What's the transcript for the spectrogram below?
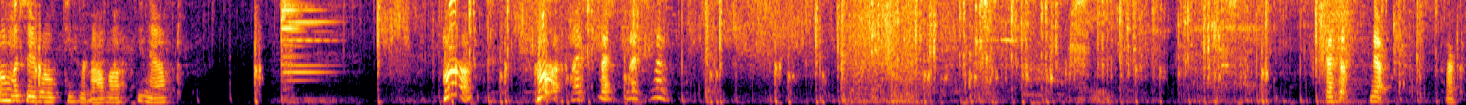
Warum ist hier überhaupt diese Lava? Die nervt. Ah! Nein, nein, nein, nein. Besser. Ja. Fuck.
